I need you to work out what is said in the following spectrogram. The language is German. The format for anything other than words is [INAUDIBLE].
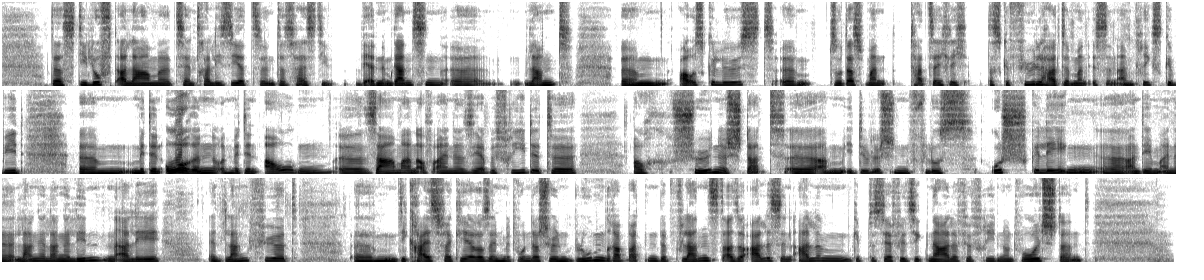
dass die Luftalarme zentralisiert sind. Das heißt, die werden im ganzen äh, Land ähm, ausgelöst, ähm, so dass man tatsächlich das Gefühl hatte, man ist in einem Kriegsgebiet ähm, mit den Ohren und mit den Augen äh, sah man auf eine sehr befriedete auch schöne Stadt äh, am idyllischen Fluss Usch gelegen, äh, an dem eine lange, lange Lindenallee entlang führt. Ähm, die Kreisverkehre sind mit wunderschönen Blumenrabatten bepflanzt. Also alles in allem gibt es sehr viele Signale für Frieden und Wohlstand.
